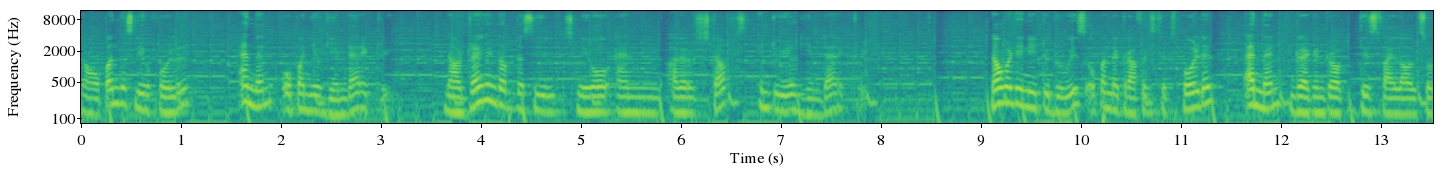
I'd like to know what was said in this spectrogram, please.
Now open the CLEO folder and then open your game directory. Now drag and drop the CLEO and other stuffs into your game directory. Now what you need to do is open the graphics fix folder and then drag and drop this file also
